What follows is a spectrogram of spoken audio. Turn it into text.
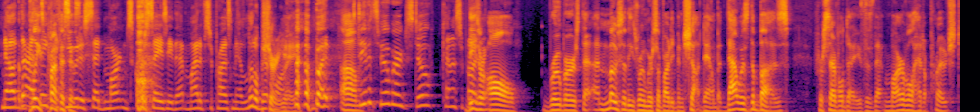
Now, th- please I think preface if you would have said Martin Scorsese, that might have surprised me a little bit Sure, more. yeah, yeah. but Um, Steven Spielberg still kind of surprised These are me. all rumors that uh, most of these rumors have already been shot down, but that was the buzz for several days is that Marvel had approached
